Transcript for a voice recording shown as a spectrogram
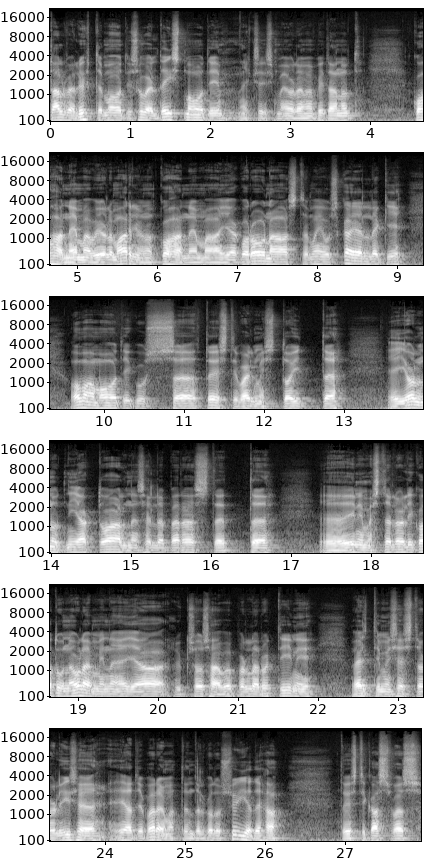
talvel ühtemoodi, suvel teistmoodi, ehk siis me oleme pidanud kohanema või oleme harjunud kohanema ja koroona aasta mõjus ka jällegi omamoodi, kus tõesti valmis toit ei olnud nii aktuaalne, sellepärast et äh, inimestel oli kodune olemine ja üks osa võib-olla rutiini vältimisest oli ise head ja paremat endal kodus süüa teha. tõesti kasvas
